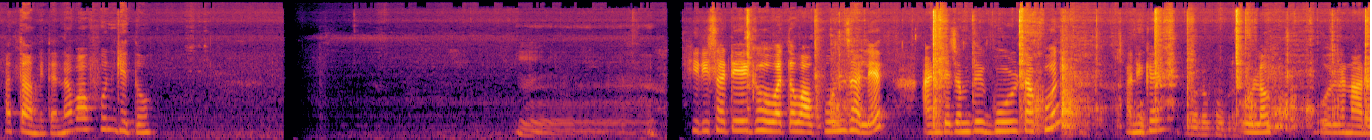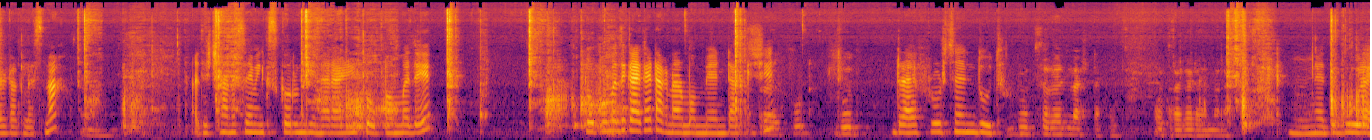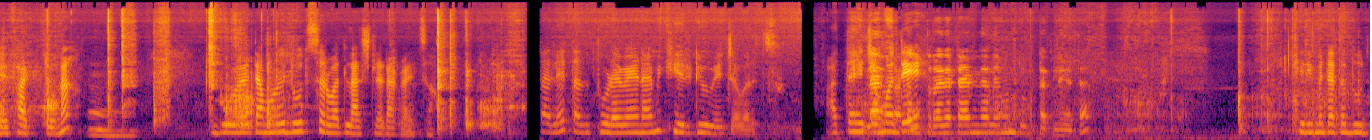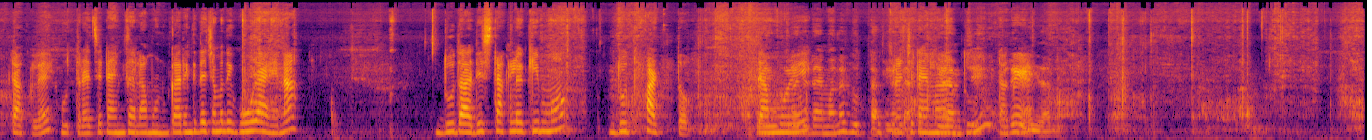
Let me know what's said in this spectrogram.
आता आम्ही त्यांना वाफवून घेतो. खिरीसाठी गहू आता वाफवून झालेत. आणि त्याच्यामध्ये गूळ टाकून आणि काय? ओलं ओला ओला नारळ टाकलास ना? आता छान असं मिक्स करून घेणार आणि टोपामध्ये. टोपामध्ये काय काय टाकणार मम्मी आणि टाकशील ड्रायफ्रुट्स आणि दूध. दूध सगळ्यात लास्ट टाकायचं. ओतराच्या टायमाला नाही तर गुळ आहे फाटतो ना? गुळ आहे त्यामुळे दूध सर्वात लास्टला टाकायचं. चालेल आता थोड्या वेळाने आम्ही खीर ठेवू याच्यावरच. आता ह्याच्यामध्ये उतरायचा टाइम झाला म्हणून दूध टाकले आता. खिरीमध्ये आता दूध टाकलंय. उतरायचा टाइम झाला म्हणून कारण की त्याच्यामध्ये गुळ आहे ना? दूध आधीच टाकलं की मग दूध फाटतं. त्यामुळे टायमाला दूध टाकलं उतरायच्या टायमाला दूध टाकलं. रेडी झाली.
